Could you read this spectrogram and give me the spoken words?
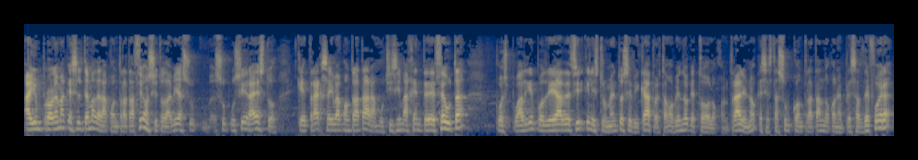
hay un problema que es el tema de la contratación. Si todavía supusiera esto que Traxa iba a contratar a muchísima gente de Ceuta, pues, alguien podría decir que el instrumento es eficaz, pero estamos viendo que es todo lo contrario, ¿no? que se está subcontratando con empresas de fuera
